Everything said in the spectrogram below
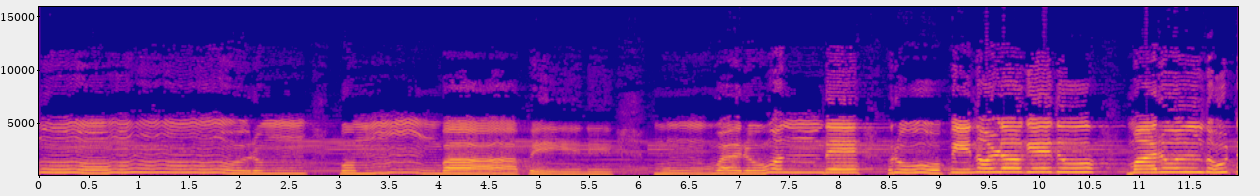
ಮೂರುಂ ಪೊಂಬಾಪೇನೆ ಮೂವರು ಒಂದೇ ರೂಪಿನೊಳಗೆದು ಮರುಲ್ದುಟ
